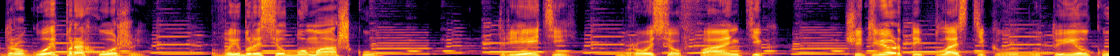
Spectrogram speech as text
Другой прохожий выбросил бумажку. Третий бросил фантик. Четвертый пластиковую бутылку.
